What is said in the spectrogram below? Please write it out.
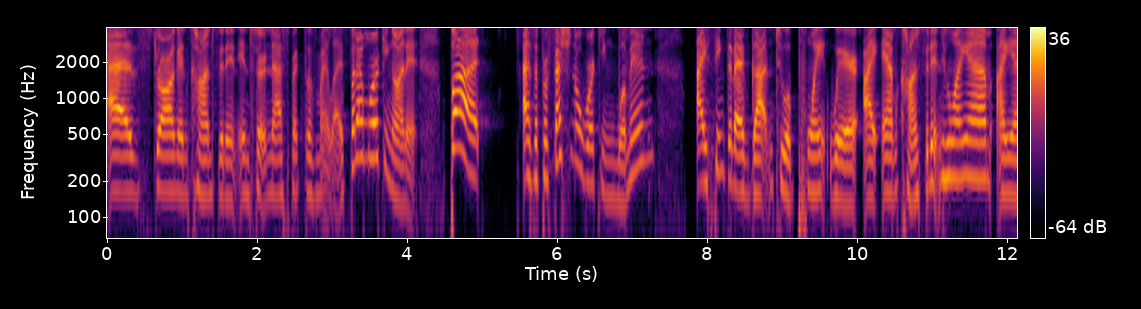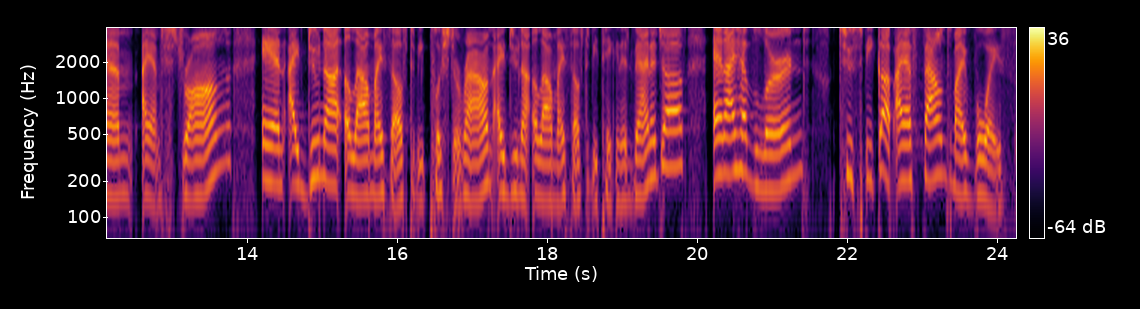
as strong and confident in certain aspects of my life, but I'm working on it. But as a professional working woman, I think that I've gotten to a point where I am confident in who I am. I am I am strong and I do not allow myself to be pushed around. I do not allow myself to be taken advantage of, and I have learned to speak up. I have found my voice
